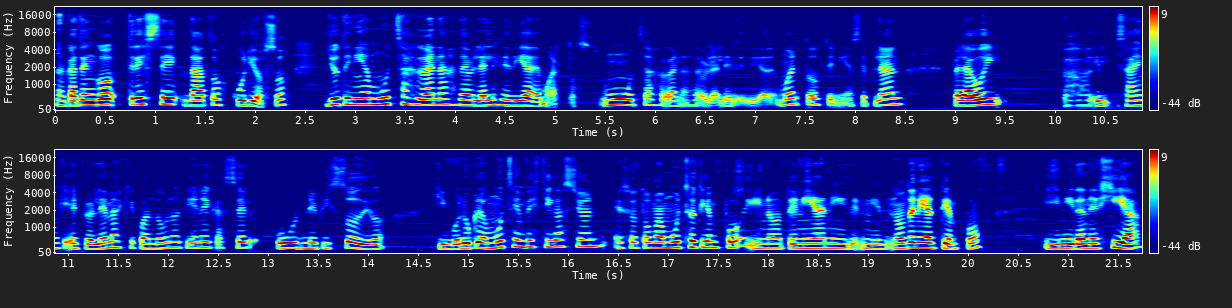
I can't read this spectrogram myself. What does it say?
Acá tengo 13 datos curiosos. Yo tenía muchas ganas de hablarles de Día de Muertos. Muchas ganas de hablarles de Día de Muertos. Tenía ese plan. Para hoy, oh, saben que el problema es que cuando uno tiene que hacer un episodio que involucra mucha investigación, eso toma mucho tiempo y no tenía, ni, no tenía el tiempo y ni la energía.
